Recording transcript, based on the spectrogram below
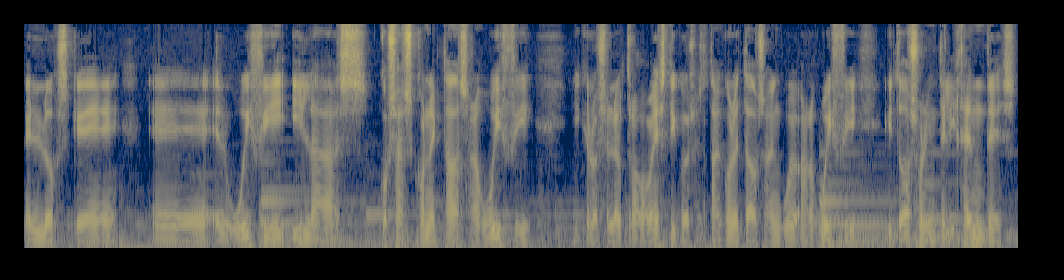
en los que eh, el wifi y las cosas conectadas al wifi y que los electrodomésticos están conectados al, al wifi y todos son inteligentes.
